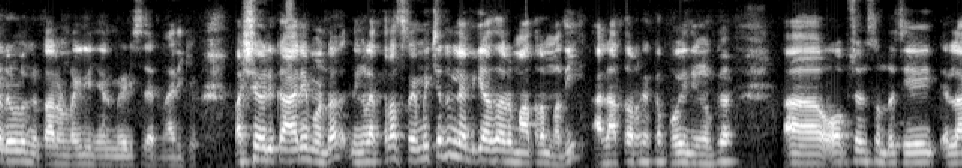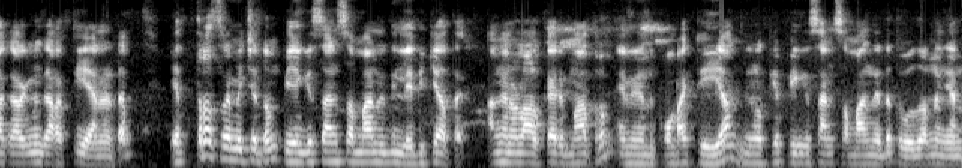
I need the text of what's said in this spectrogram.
ഗഡുകളും കിട്ടാനുണ്ടെങ്കിൽ ഞാൻ മേടിച്ച് തരുന്നതായിരിക്കും. പക്ഷേ ഒരു കാര്യമുണ്ട് നിങ്ങൾ എത്ര ശ്രമിച്ചിട്ടും ലഭിക്കാത്തവർ മാത്രം മതി. അല്ലാത്തവർക്കൊക്കെ പോയി നിങ്ങൾക്ക് ഓപ്ഷൻസ് ഉണ്ട് ചെയ് എല്ലാ കാര്യങ്ങളും കറക്റ്റ് ചെയ്യാനായിട്ട്. എത്ര ശ്രമിച്ചിട്ടും പി എം കിസാൻ സമ്മാൻ നിധി ലഭിക്കാത്ത അങ്ങനെയുള്ള ആൾക്കാർ മാത്രം എന്നെ ഒന്ന് കോൺടാക്ട് ചെയ്യാം നിങ്ങൾക്ക് പി എം കിസാൻ സമ്മാൻ തുക ഞാൻ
